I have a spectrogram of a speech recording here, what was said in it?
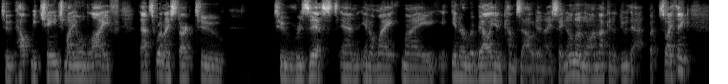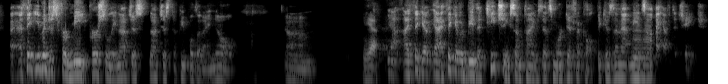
to help me change my own life that's when i start to to resist and you know my my inner rebellion comes out and i say no no no i'm not going to do that but so i think i think even just for me personally not just not just the people that i know um, Yeah. yeah i think it, yeah, i think it would be the teaching sometimes that's more difficult because then that means Mhm. i have to change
